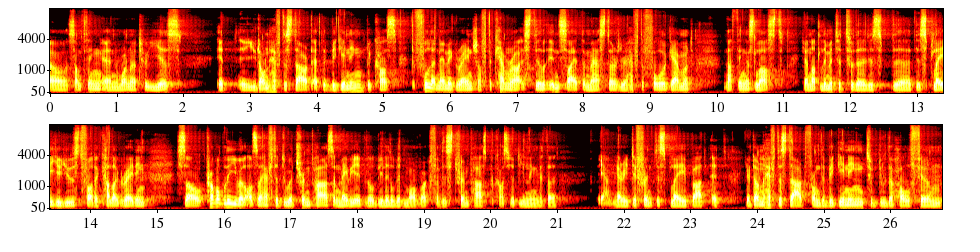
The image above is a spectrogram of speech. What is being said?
or something in one or two years, it, you don't have to start at the beginning because the full dynamic range of the camera is still inside the master. You have the full gamut, nothing is lost. You're not limited to the, dis the display you used for the color grading. So probably you will also have to do a trim pass and maybe it will be a little bit more work for this trim pass because you're dealing with a yeah, very different display, but it, you don't have to start from the beginning to do the whole film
